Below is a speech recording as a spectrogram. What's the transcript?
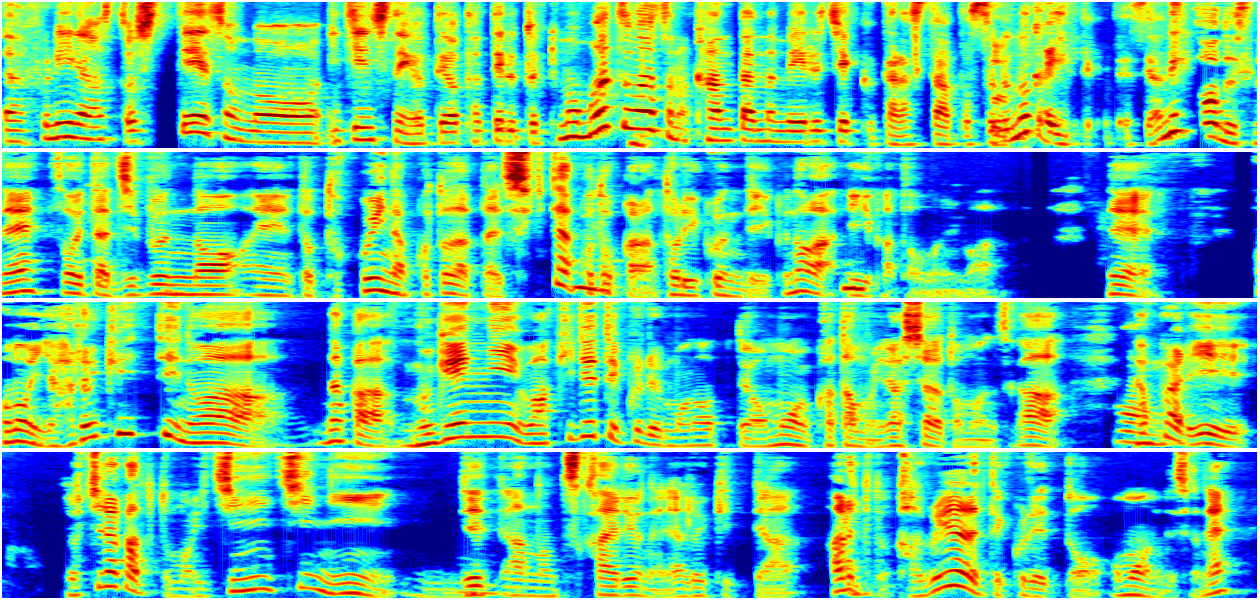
じゃあ、フリーランスとして、その、一日の予定を立てるときも、まずはその簡単なメールチェックからスタートするのがいいってことですよね。そうですね。そういった自分の、えーと得意なことだったり、好きなことから取り組んでいくのがいいかと思います。で、このやる気っていうのは、なんか無限に湧き出てくるものって思う方もいらっしゃると思うんですが、やっぱり、り、どちらかというともう一日にで、あの、使えるようなやる気ってあある程度限られてくると思うんですよね。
